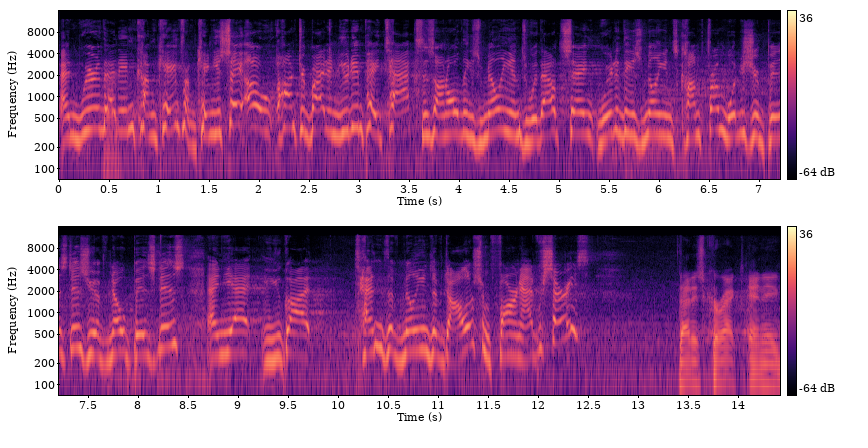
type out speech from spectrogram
And where that income came from. Can you say, oh, Hunter Biden, you didn't pay taxes on all these millions without saying, where did these millions come from? What is your business? You have no business, and yet you got tens of millions of dollars from foreign adversaries? That is correct. And it,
